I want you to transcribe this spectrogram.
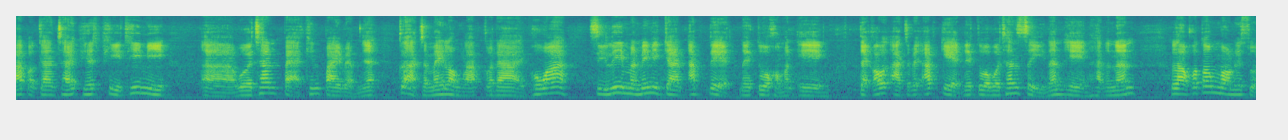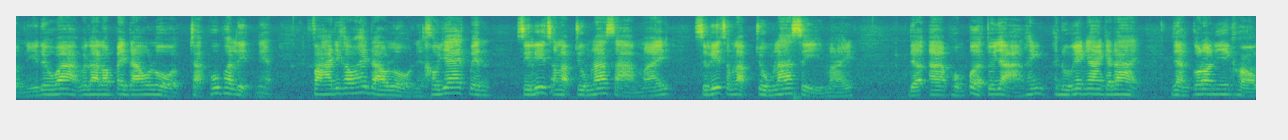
รับกับการใช้ PHP ที่มีเวอร์ชัน8 ขึ้นไปแบบนี้ก็อาจจะไม่รองรับก็ได้ เพราะว่าซีรีส์มันไม่มีการอัปเดตในตัวของมันเอง แต่เขาอาจจะไปอัปเกรดในตัวเวอร์ชัน4 นั่นเองดังนั้น เราก็ต้องมองในส่วนนี้ด้วยว่า เวลาเราไปดาวน์โหลดจากผู้ผลิตเนี่ยไฟล์ที่เขาให้ดาวน์โหลดเนี่ยเขาแยกเป็นซีรีส์สำหรับจูมล่า3ไหมซีรีส์สำหรับจูมล่า4ไหมเดี๋ยวอ่าผมเปิดตัวอย่างให้ดูง่ายๆก็ได้ อย่างกรณีของ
